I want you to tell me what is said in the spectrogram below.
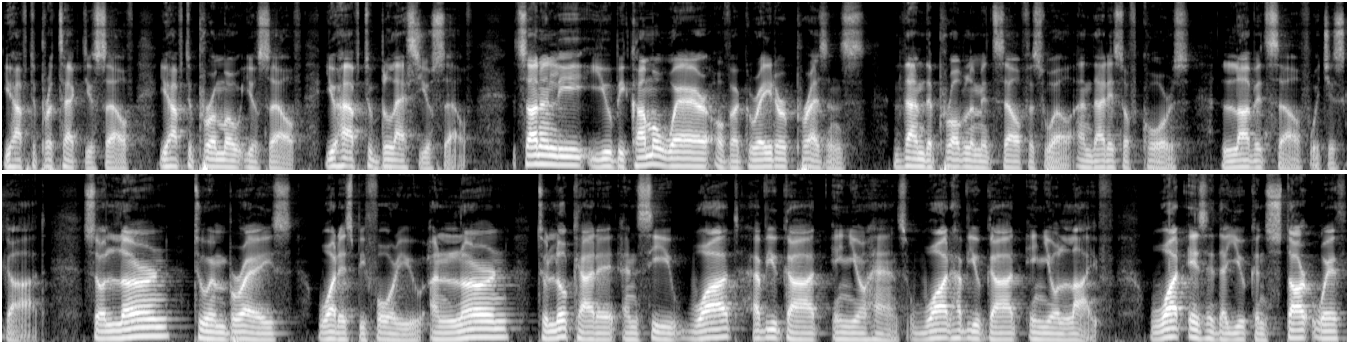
You have to protect yourself. You have to promote yourself. You have to bless yourself. Suddenly you become aware of a greater presence than the problem itself as well and that is of course love itself which is god. So learn to embrace what is before you and learn to look at it and see what have you got in your hands? What have you got in your life? What is it that you can start with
